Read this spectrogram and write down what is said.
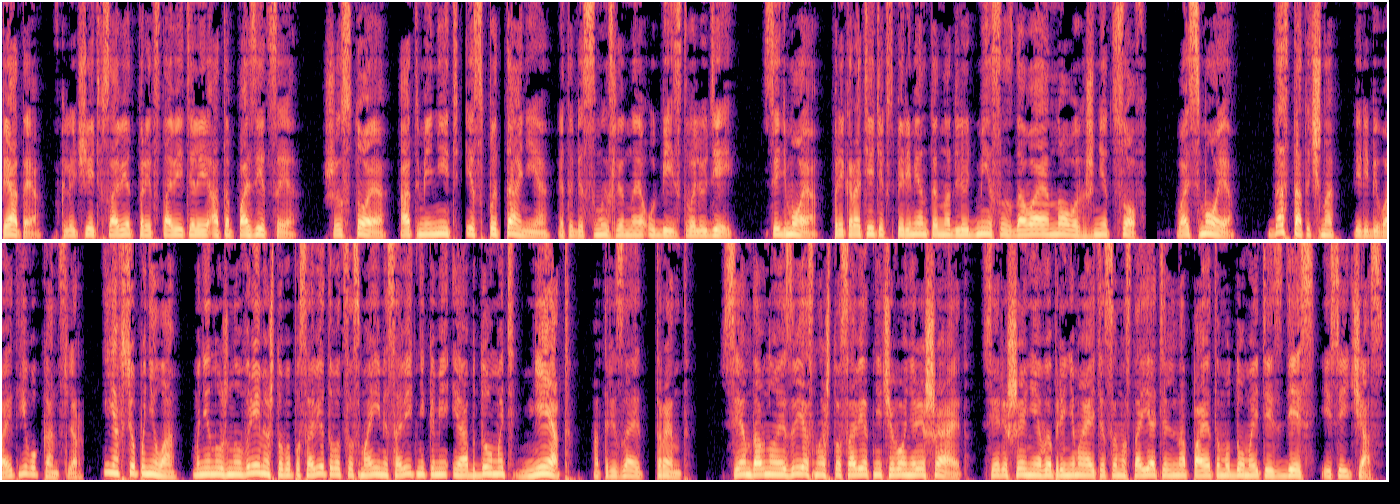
Пятое включить в Совет представителей от оппозиции. Шестое. Отменить испытания. Это бессмысленное убийство людей. Седьмое. Прекратить эксперименты над людьми, создавая новых жнецов. Восьмое. «Достаточно», — перебивает его канцлер. «Я все поняла. Мне нужно время, чтобы посоветоваться с моими советниками и обдумать...» «Нет!» — отрезает Трент. «Всем давно известно, что Совет ничего не решает. Все решения вы принимаете самостоятельно, поэтому думайте здесь и сейчас.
